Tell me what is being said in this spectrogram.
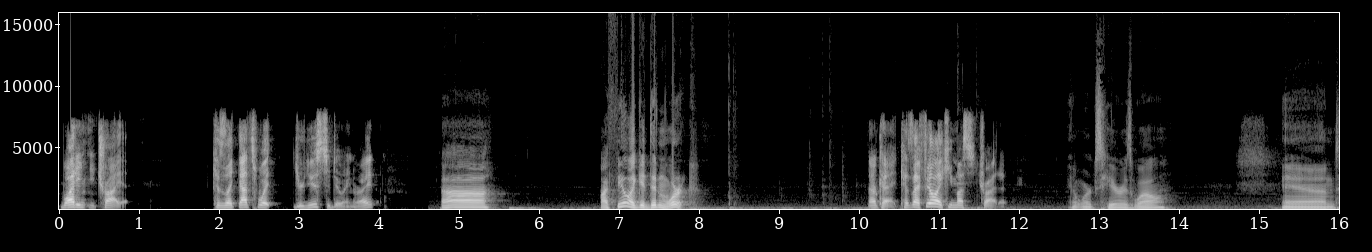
why didn't you try it? Because like that's what you're used to doing, right? Uh, I feel like it didn't work. Okay, because I feel like you must have tried it. It works here as well. And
